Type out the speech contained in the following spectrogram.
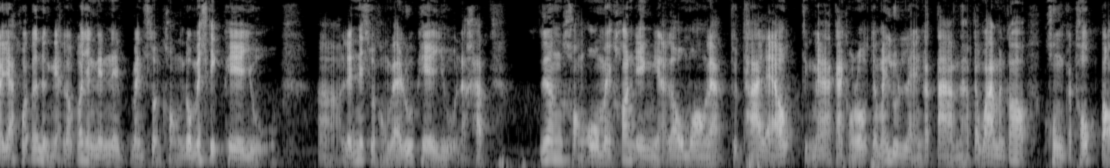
ระยะ quarter หนึ่งเนี่ยเราก็ยังเน้นในในส่วนของ domestic play อยู่เล่นในส่วนของ value play อยู่นะครับ เรื่องของโอไมคอนเองเนี่ยเรามองแล้วสุดท้ายแล้ว ถึงแม้อาการของโรคจะไม่รุนแรงก็ตามนะครับ แต่ว่ามันก็คงกระทบต่อ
